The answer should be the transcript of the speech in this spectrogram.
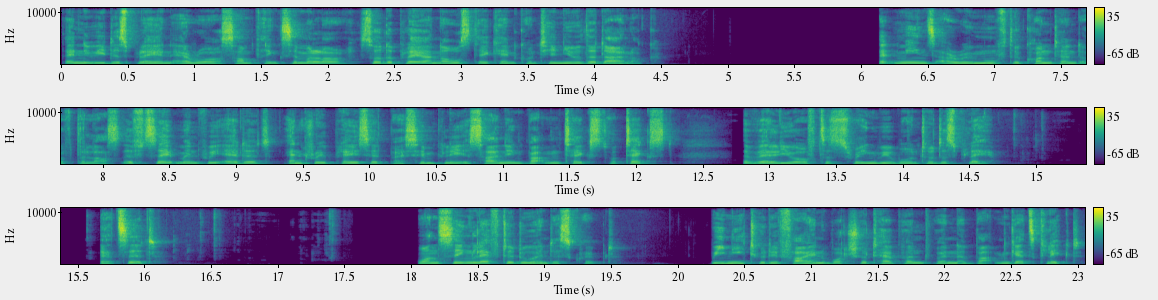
then we display an error or something similar so the player knows they can continue the dialog. That means I remove the content of the last if statement we added and replace it by simply assigning button text or text the value of the string we want to display. That's it. One thing left to do in the script we need to define what should happen when a button gets clicked.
